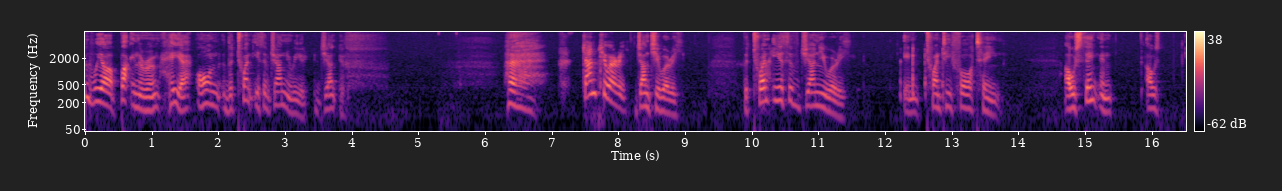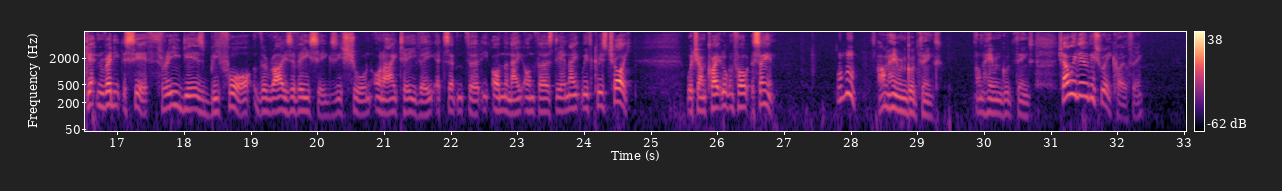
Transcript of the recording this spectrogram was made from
And we are back in the room here on the 20th of January. Jan- January. January. The 20th of January in 2014. I was thinking, I was getting ready to say three days before the rise of e-cigs is shown on ITV at 7.30 on the night on Thursday night with Chris Choi, which I'm quite looking forward to seeing. Mm-hmm. I'm hearing good things. I'm hearing good things. Shall we do this recoil thing?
